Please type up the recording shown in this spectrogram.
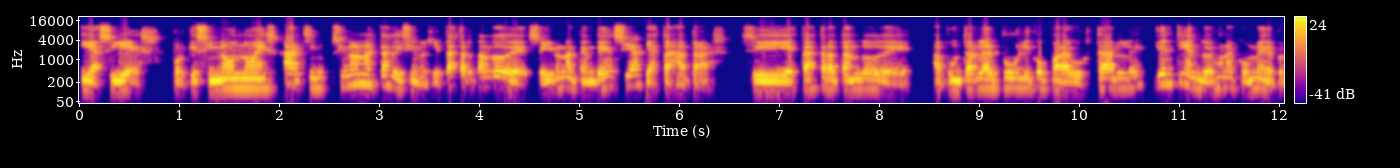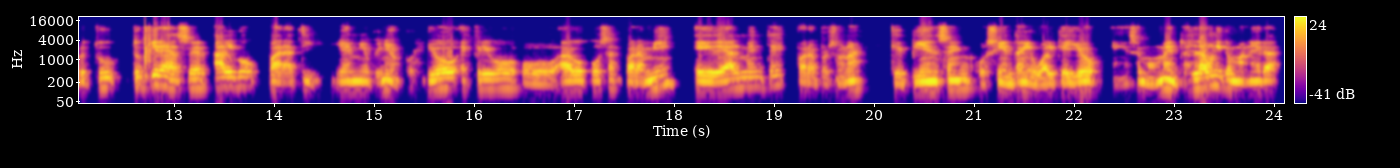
y así es, porque si no, no es art, si, si, no, no estás diciendo, si estás tratando de seguir una tendencia, ya estás atrás. Si estás tratando de apuntarle al público para gustarle, yo entiendo, es una comedia, pero tú, tú quieres hacer algo para ti, y en mi opinión, pues yo escribo o hago cosas para mí e idealmente para personas que piensen o sientan igual que yo en ese momento. Es la única manera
